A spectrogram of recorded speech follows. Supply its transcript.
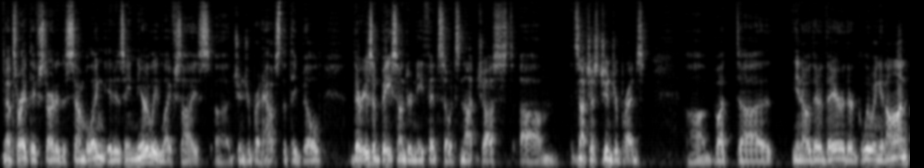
That's right. They've started assembling. It is a nearly life size uh, gingerbread house that they build. There is a base underneath it, so it's not just um, it's not just gingerbreads, uh, but uh, you know they're there. They're gluing it on.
